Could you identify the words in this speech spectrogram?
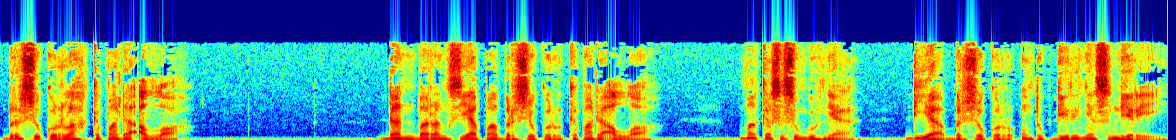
bersyukurlah kepada Allah. Dan barang siapa bersyukur kepada Allah, maka sesungguhnya dia bersyukur untuk dirinya sendiri.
